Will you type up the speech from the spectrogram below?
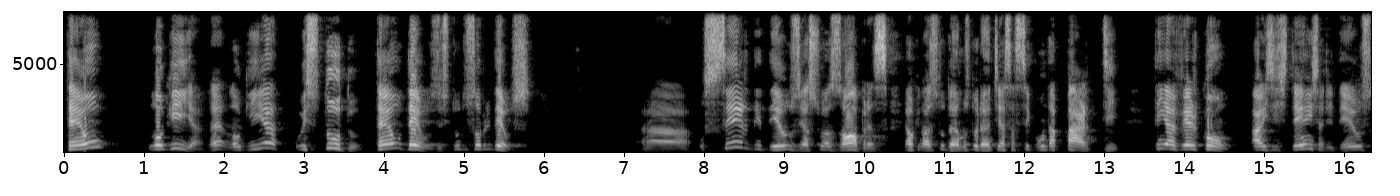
teologia, né? Logia, o estudo. Teo, Deus, estudo sobre Deus. Ah, o ser de Deus e as suas obras é o que nós estudamos durante essa segunda parte. Tem a ver com a existência de Deus,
